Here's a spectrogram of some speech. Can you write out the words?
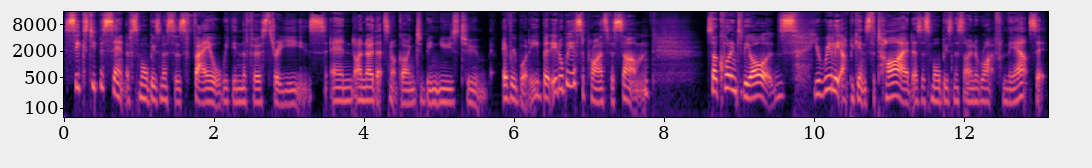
60% of small businesses fail within the first three years. And I know that's not going to be news to everybody, but it'll be a surprise for some. So, according to the odds, you're really up against the tide as a small business owner right from the outset.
